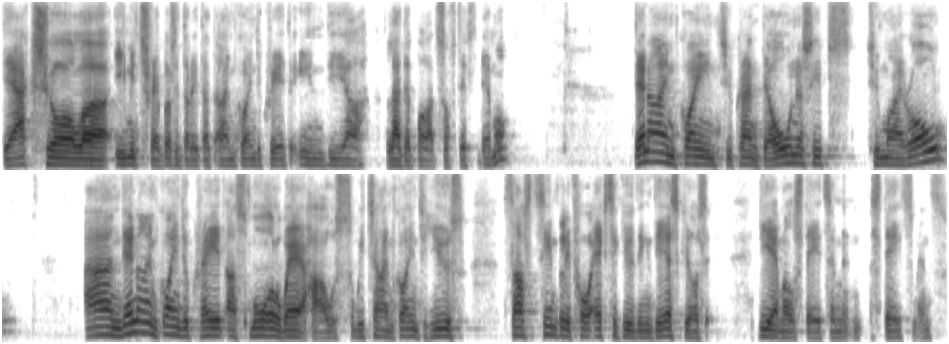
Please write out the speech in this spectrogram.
the actual uh, image repository that I'm going to create in the uh, latter parts of this demo. Then I'm going to grant the ownerships to my role. And then I'm going to create a small warehouse, which I'm going to use just simply for executing the SQL DML statements.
